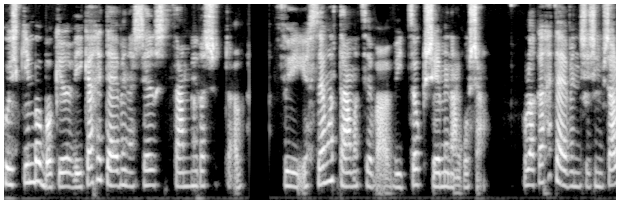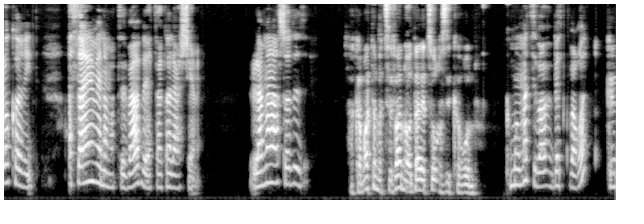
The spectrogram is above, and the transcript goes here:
הוא השכים בבוקר ויקח את האבן אשר שם מראשותיו, וישם אותה מצבה ויצוק שמן על ראשה. הוא לקח את האבן ששימשה לו כרית, עשה ממנה מצבה ויצק עליה שמן. למה לעשות את זה? הקמת המצבה נועדה לצורך זיכרון. כמו מצבה בבית קברות? כן,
